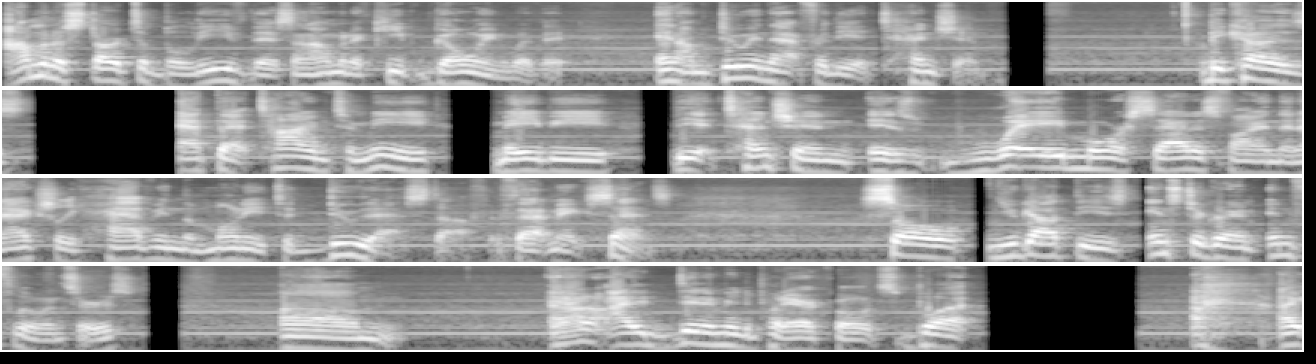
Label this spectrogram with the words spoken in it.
I'm going to start to believe this and I'm going to keep going with it. And I'm doing that for the attention. Because at that time, to me, maybe the attention is way more satisfying than actually having the money to do that stuff, if that makes sense. So you got these Instagram influencers. Um, and I, I didn't mean to put air quotes, but I,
